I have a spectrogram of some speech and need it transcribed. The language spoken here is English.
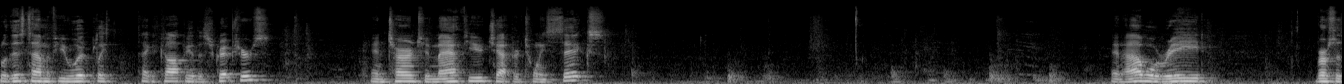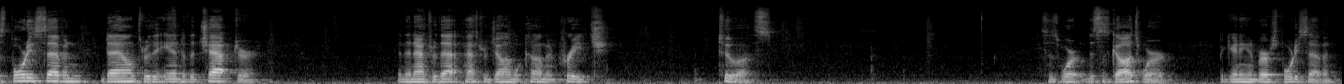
Well, this time, if you would, please take a copy of the scriptures and turn to Matthew chapter 26. And I will read verses 47 down through the end of the chapter. And then after that, Pastor John will come and preach to us. This is, this is God's word, beginning in verse 47.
